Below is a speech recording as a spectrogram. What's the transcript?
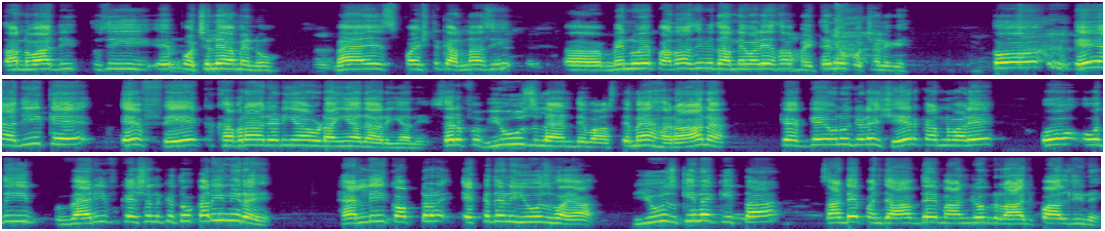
ਧੰਨਵਾਦ ਜੀ ਤੁਸੀਂ ਇਹ ਪੁੱਛ ਲਿਆ ਮੈਨੂੰ। ਮੈਂ ਇਹ ਸਪਸ਼ਟ ਕਰਨਾ ਸੀ। ਮੈਨੂੰ ਇਹ ਪਤਾ ਸੀ ਵੀ ਦਾਨੇ ਵਾਲੇ ਸਾਹਿਬ ਬੈਠੇ ਨੇ ਉਹ ਪੁੱਛਣਗੇ। ਤੋ ਇਹ ਆ ਜੀ ਕਿ ਇਹ ਫੇਕ ਖਬਰਾਂ ਜਿਹੜੀਆਂ ਉਡਾਈਆਂ ਜਾ ਰਹੀਆਂ ਨੇ ਸਿਰਫ ਵਿਊਜ਼ ਲੈਣ ਦੇ ਵਾਸਤੇ ਮੈਂ ਹੈਰਾਨ ਆ ਕਿ ਅੱਗੇ ਉਹਨੂੰ ਜਿਹੜੇ ਸ਼ੇਅਰ ਕਰਨ ਵਾਲੇ ਉਹ ਉਹਦੀ ਵੈਰੀਫਿਕੇਸ਼ਨ ਕਿਤੋਂ ਕਰ ਹੀ ਨਹੀਂ ਰਹੇ। ਹੈਲੀਕਾਪਟਰ ਇੱਕ ਦਿਨ ਯੂਜ਼ ਹੋਇਆ। ਯੂਜ਼ ਕਿਹਨੇ ਕੀਤਾ? ਸਾਡੇ ਪੰਜਾਬ ਦੇ ਮਾਨਯੋਗ ਰਾਜਪਾਲ ਜੀ ਨੇ।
